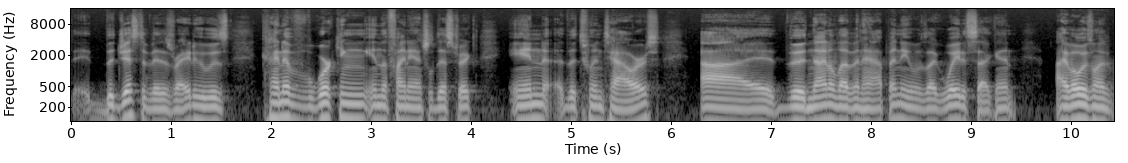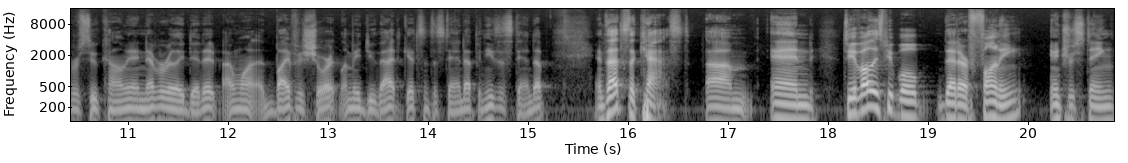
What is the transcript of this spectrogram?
it, the gist of it is right. Who was kind of working in the financial district in the Twin Towers. Uh, the 9/11 happened. He was like, "Wait a second, I've always wanted to pursue comedy. I never really did it. I want life is short. Let me do that." Gets into stand up, and he's a stand up, and that's the cast. Um, and so you have all these people that are funny, interesting,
